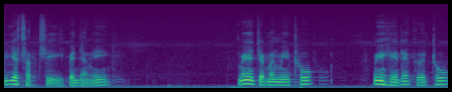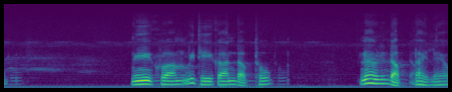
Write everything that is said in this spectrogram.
ริยสัจสี่เป็นอย่างนี้ แม้จะมันมีทุกข์ มีเหตุให้เกิดทุกข์ มีความวิธีการดับทุกข์ แล้วดับได้แล้ว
